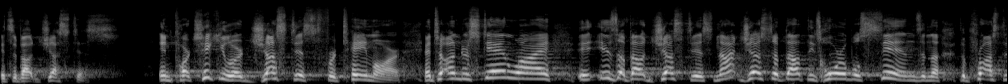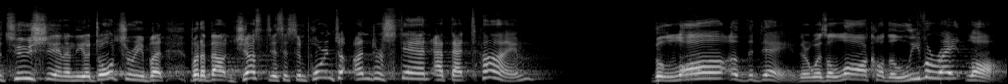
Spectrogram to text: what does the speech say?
It's about justice. In particular, justice for Tamar. And to understand why it is about justice, not just about these horrible sins and the, the prostitution and the adultery, but, but about justice, it's important to understand at that time the law of the day. There was a law called the Levirate law.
